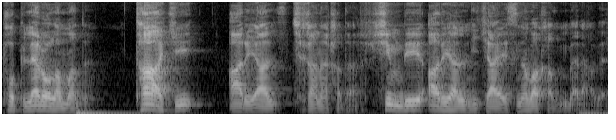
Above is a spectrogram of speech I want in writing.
popüler olamadı. Ta ki Arial çıkana kadar. Şimdi Arial'in hikayesine bakalım beraber.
